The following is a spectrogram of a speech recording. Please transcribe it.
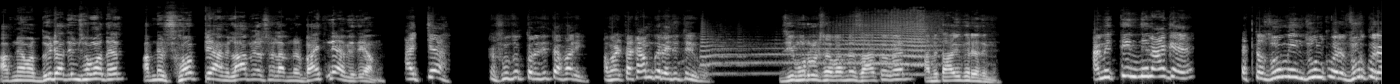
আপনি আমার দুইটা দিন সময় দেন আপনার সব টিয়া আমি লাভে আসলে আপনার বাইক নিয়ে আমি দিয়াম আচ্ছা সুযোগ করে দিতে পারি আমার একটা কাম করে দিতে জি মুরুল সাহেব আপনি যা করবেন আমি তাই করে দেবো। আমি তিন দিন আগে একটা জমিন জুল করে জোর করে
